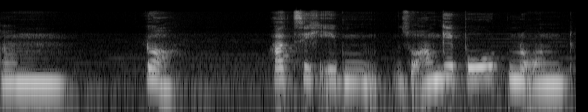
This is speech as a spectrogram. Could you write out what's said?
Ähm, ja, hat sich eben so angeboten und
